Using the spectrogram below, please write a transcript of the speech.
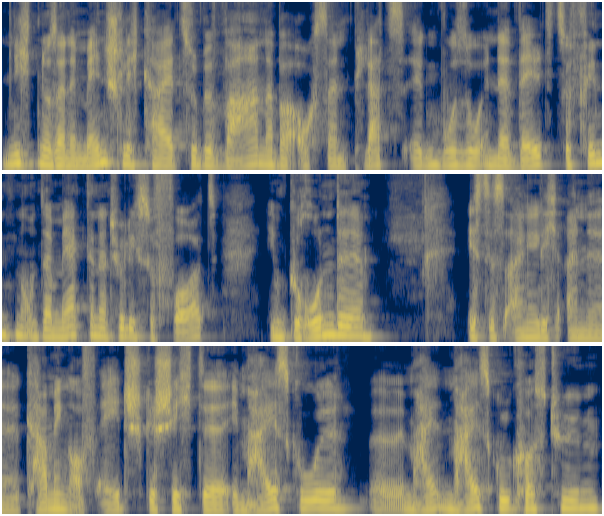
nicht nur seine Menschlichkeit zu bewahren, aber auch seinen Platz irgendwo so in der Welt zu finden. Und da merkt er natürlich sofort, im Grunde ist es eigentlich eine Coming-of-Age-Geschichte im Highschool, äh, im, Hi im Highschool-Kostüm.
